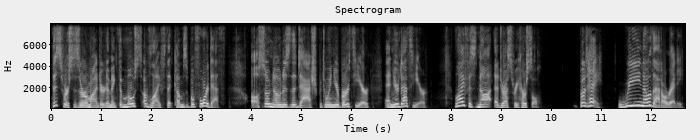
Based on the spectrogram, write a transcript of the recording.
This verse is a reminder to make the most of life that comes before death, also known as the dash between your birth year and your death year. Life is not a dress rehearsal. But hey, we know that already,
